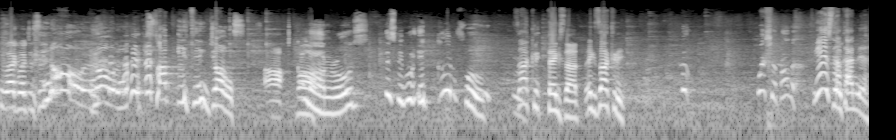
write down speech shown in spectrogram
You like what you see? No, no, no. Stop eating junks. Ah, Come on, Rose. These people eat good food. Exactly. Thanks, dad. Exactly. Look, Where's your brother? Yes, Nathaniel.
